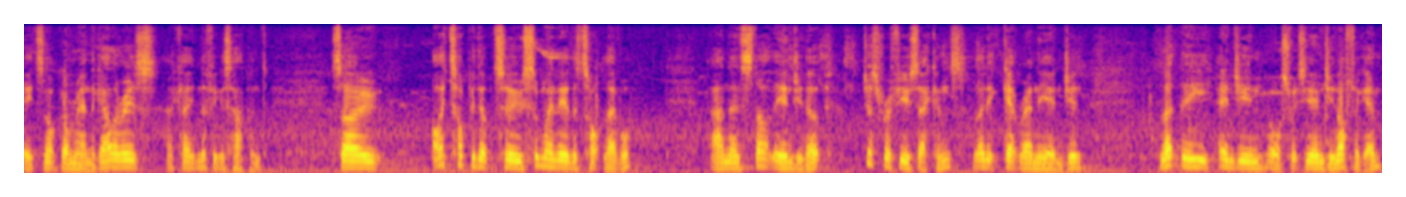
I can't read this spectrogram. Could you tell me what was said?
It's not gone around the galleries. Okay, nothing has happened. So I top it up to somewhere near the top level and then start the engine up just for a few seconds. Let it get around the engine. Let the engine or switch the engine off again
